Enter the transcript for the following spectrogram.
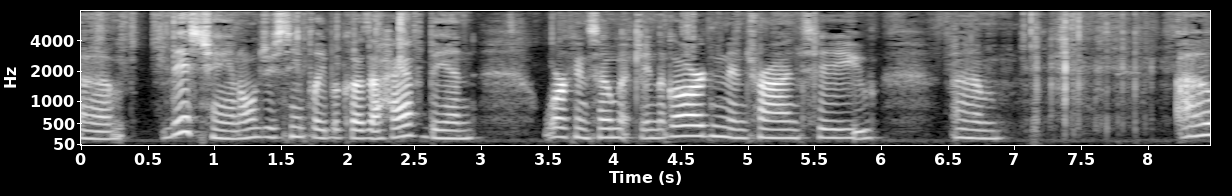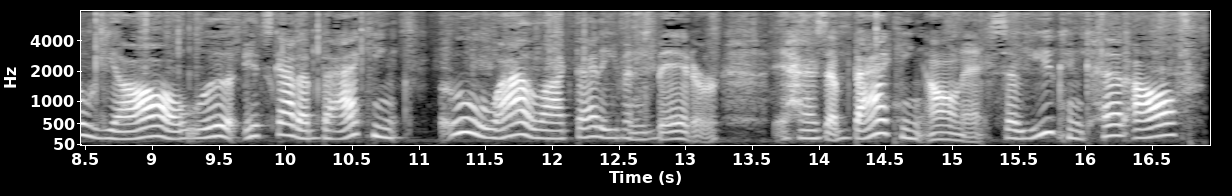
um, this channel just simply because I have been working so much in the garden and trying to um, Oh, y'all, look, it's got a backing. Ooh, I like that even better. It has a backing on it, so you can cut off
